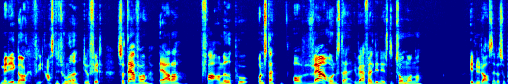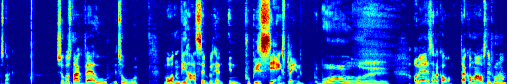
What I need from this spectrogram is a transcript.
Men det er ikke nok, fordi afsnit 100, det er jo fedt. Så derfor er der fra og med på onsdag, og hver onsdag, i hvert fald de næste to måneder, et nyt afsnit af Supersnak. Supersnak hver uge i to uger. Morten, vi har simpelthen en publiceringsplan. Wow. Øh, Og hvad er det så, der kommer? Der kommer afsnit 100.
